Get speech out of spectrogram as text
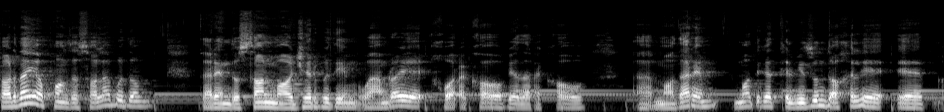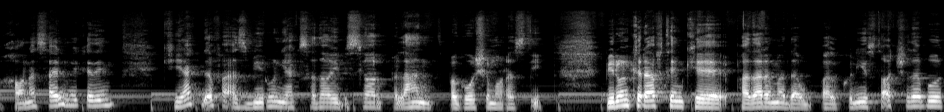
چهارده یا پانزده ساله بودم. در هندوستان ماجر بودیم و همراه خورکا و بیادرکا و مادرم. ما دیگه تلویزیون داخل خانه سیل می‌کردیم که یک دفعه از بیرون یک صدای بسیار بلند به گوش ما رسید. بیرون که رفتیم که پدر ما در بلکونی استاد شده بود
